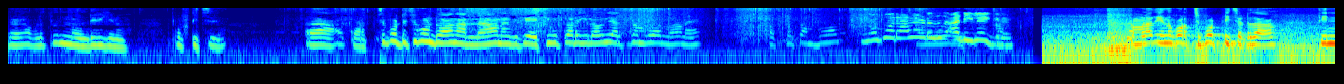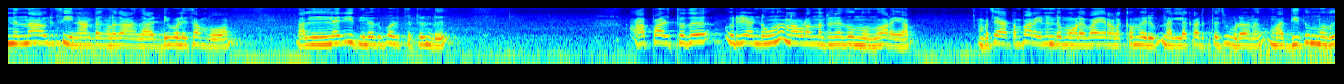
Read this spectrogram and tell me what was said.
ദേ അവൾ തിന്നോണ്ടിരിക്കണു പൊട്ടിച്ച്. ആ കുറച്ച് പൊട്ടിച്ച് കൊണ്ടുപോകാൻ നല്ലതാണ്. ഇത് കയറ്റി വിട്ടുടങ്ങിലോ എന്ന് വിചാരിച്ച സംഭവം ഒന്നാണേ സംഭവം അടിയിലേക്കിന് നമ്മളതിൽ നിന്ന് കുറച്ച് പൊട്ടിച്ചിട്ടതാ. തിന്നുന്ന ആ ഒരു സീനാണ് നിങ്ങൾ കാണുന്നത്. അടിപൊളി സംഭവം. നല്ല രീതിയിൽ അത് പഴുത്തിട്ടുണ്ട്. ആ പഴുത്തത് ഒരു രണ്ട് മൂന്നെണ്ണം അവിടെ നിന്നിട്ട് തന്നെ തിന്നു അറിയാം അപ്പോൾ ചേട്ടൻ പറയുന്നുണ്ട് മോളെ വയറിളക്കം വരും. നല്ല കടുത്ത ചൂടാണ്. മതി തിന്നത്.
